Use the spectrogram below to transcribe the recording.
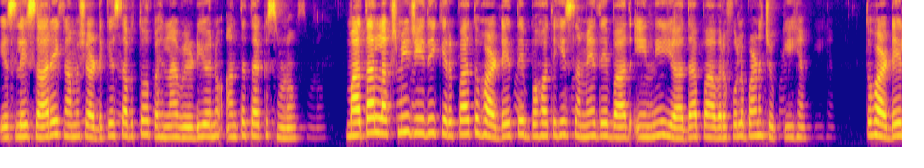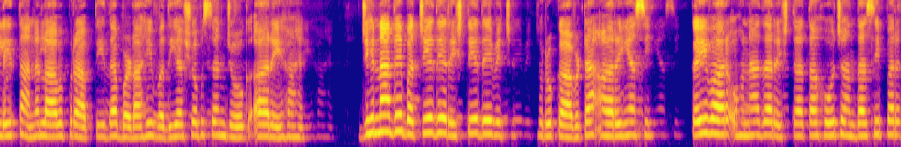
ਇਸ ਲਈ ਸਾਰੇ ਕੰਮ ਛੱਡ ਕੇ ਸਭ ਤੋਂ ਪਹਿਲਾਂ ਵੀਡੀਓ ਨੂੰ ਅੰਤ ਤੱਕ ਸੁਣੋ। ਮਾਤਾ ਲక్ష్ਮੀ ਜੀ ਦੀ ਕਿਰਪਾ ਤੁਹਾਡੇ ਤੇ ਬਹੁਤ ਹੀ ਸਮੇਂ ਦੇ ਬਾਅਦ ਇੰਨੀ ਜ਼ਿਆਦਾ ਪਾਵਰਫੁਲ ਬਣ ਚੁੱਕੀ ਹੈ। ਤੁਹਾਡੇ ਲਈ ਧਨ ਲਾਭ ਪ੍ਰਾਪਤੀ ਦਾ ਬੜਾ ਹੀ ਵਧੀਆ ਸ਼ੁਭ ਸੰਜੋਗ ਆ ਰਿਹਾ ਹੈ। ਜਿਨ੍ਹਾਂ ਦੇ ਬੱਚੇ ਦੇ ਰਿਸ਼ਤੇ ਦੇ ਵਿੱਚ ਰੁਕਾਵਟਾਂ ਆ ਰਹੀਆਂ ਸੀ, ਕਈ ਵਾਰ ਉਹਨਾਂ ਦਾ ਰਿਸ਼ਤਾ ਤਾਂ ਹੋ ਜਾਂਦਾ ਸੀ, ਪਰ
